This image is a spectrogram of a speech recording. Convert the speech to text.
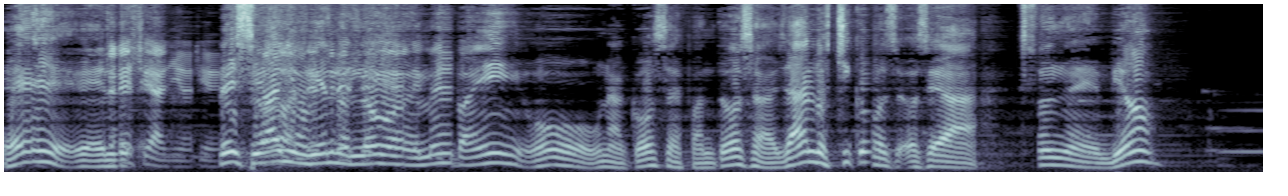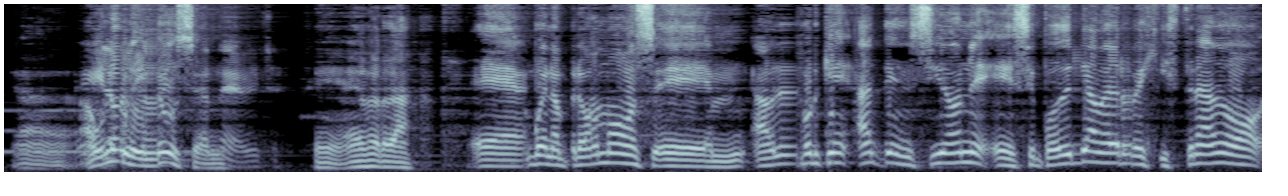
Eh, el- 13 años. tiene. 13 No, años viendo el 13 logo de- del MEP ahí. Oh, una cosa espantosa. Ya los chicos, o sea, son, eh, ¿vio? Ya, a uno lo inducen. Sí, es verdad. Eh, bueno, pero vamos eh, a hablar porque, atención, eh, se podría haber registrado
